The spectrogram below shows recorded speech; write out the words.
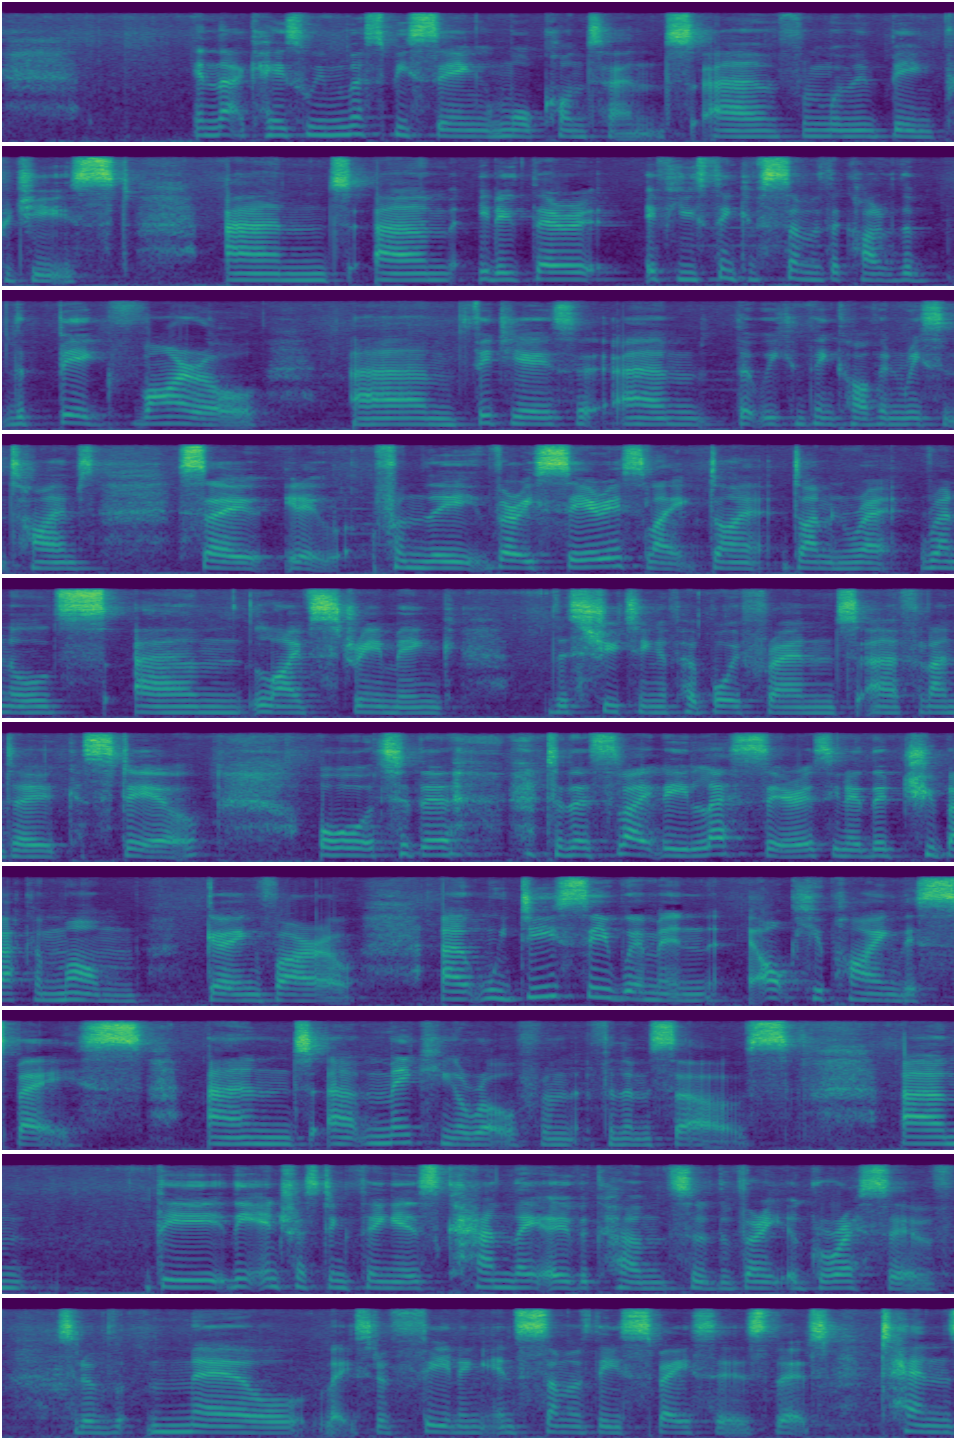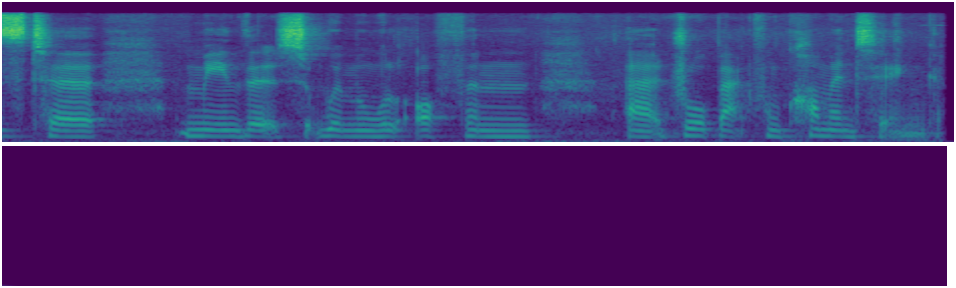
in that case, we must be seeing more content um, from women being produced. And um, you know, there, if you think of some of the kind of the, the big viral um, videos um, that we can think of in recent times. So, you know, from the very serious, like Di Diamond Re Reynolds um, live streaming the shooting of her boyfriend, uh, Philando Castile, or to the to the slightly less serious, you know, the Chewbacca mom going viral. Uh, we do see women occupying this space and uh, making a role from, for themselves. Um, the the interesting thing is can they overcome sort of the very aggressive sort of male like sort of feeling in some of these spaces that tends to mean that women will often uh, draw back from commenting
